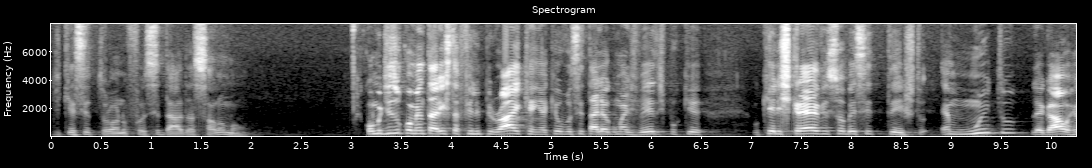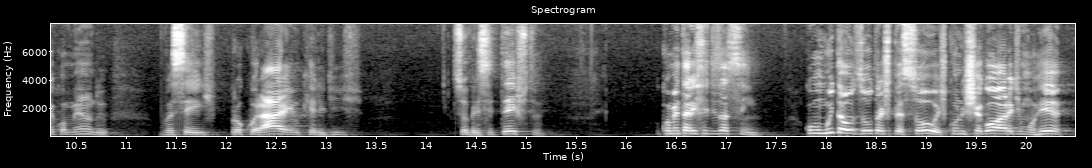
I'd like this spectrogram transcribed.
de que esse trono fosse dado a Salomão. Como diz o comentarista Philip Ryken, aqui eu vou citar ele algumas vezes, porque o que ele escreve sobre esse texto é muito legal, eu recomendo vocês procurarem o que ele diz sobre esse texto. O comentarista diz assim: Como muitas outras pessoas, quando chegou a hora de morrer,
